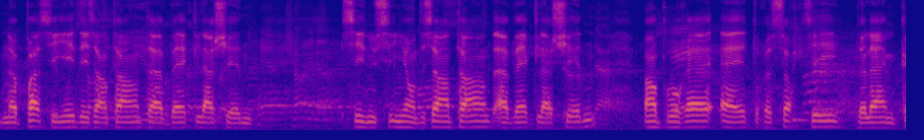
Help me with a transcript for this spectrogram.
ne pas signer des ententes avec la Chine. Si nous signons des ententes avec la Chine, on pourrait être sorti de l'AMK.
